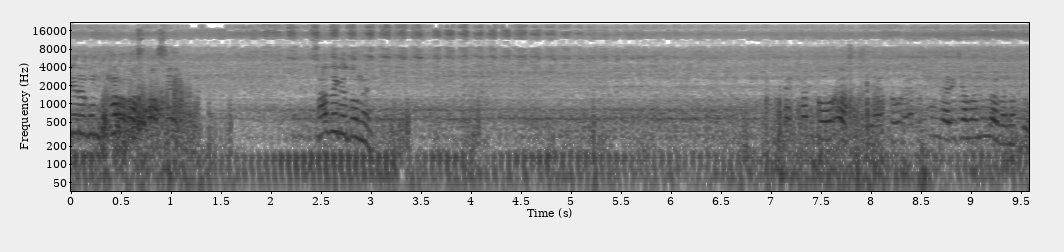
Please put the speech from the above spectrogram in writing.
এরকম খারাপ রাস্তা আছে। সাদেকে তো নেই। আসছে, এত এতক্ষণ গাড়ি চালানো যাবে না তো?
